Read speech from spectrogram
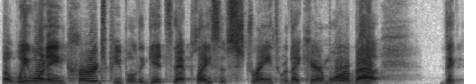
But we want to encourage people to get to that place of strength where they care more about the,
